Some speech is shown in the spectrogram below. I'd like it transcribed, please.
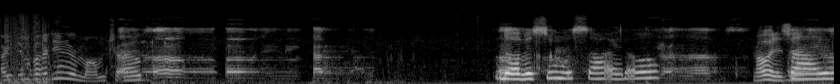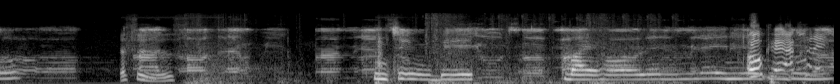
Are you inviting your mom, child? Uh, uh, Love is suicidal. No, it isn't. Child. Yes, it is. To be my heart and Okay, I couldn't.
